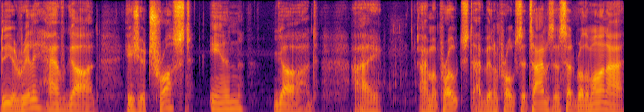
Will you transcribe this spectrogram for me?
Do you really have God? Is your trust in God? I I'm approached. I've been approached at times and said, Brother Munn, I,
